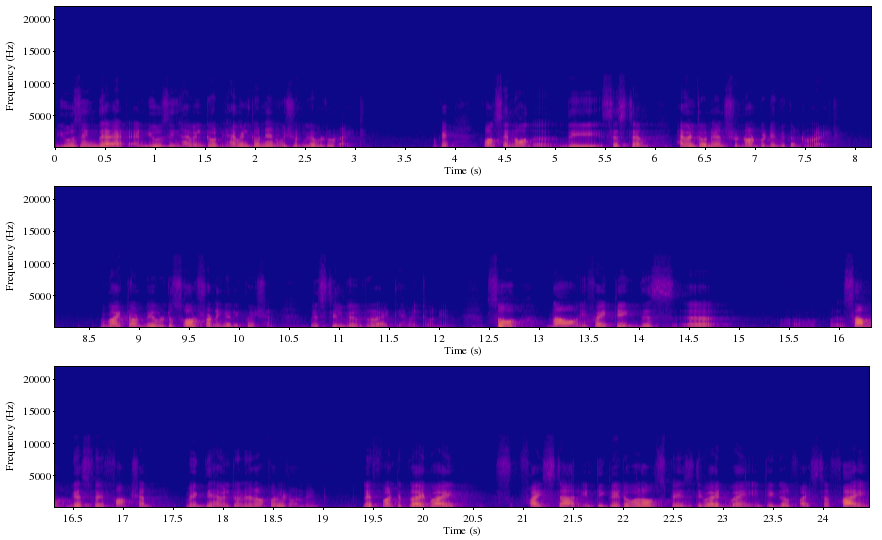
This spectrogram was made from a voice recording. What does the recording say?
using that and using Hamiltonian, Hamiltonian we should be able to write okay. Once I know the, the system Hamiltonian should not be difficult to write. We might not be able to solve Schrodinger equation, we will still be able to write the Hamiltonian. So, now if I take this uh, some guess wave function make the Hamiltonian operate on it left multiply by phi star integrate over all space divide by integral phi star phi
